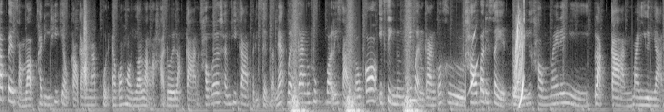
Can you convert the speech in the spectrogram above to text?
ถ้าเป็นสำหรับคดีที่เกี่ยวกับการนับผลแอลกอฮอล์ย้อนหลังอะค่ะโดยหลักการเขาก็จะใช้วิธีการปฏิเสธแบบเนี้ยเหมือนกันทุกบริษัท แล้วก็อีกสิ่งหนึ่งที่เหมือนกันก็คือเขาปฏิเสธโดยที่เขาไม่ได้มีหลักการมายืนยัน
